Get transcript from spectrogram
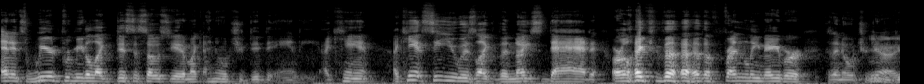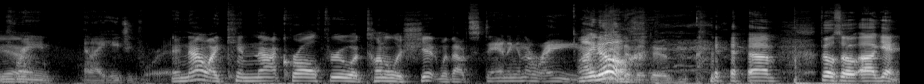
and it's weird for me to like disassociate. I'm like, I know what you did to Andy. I can't I can't see you as like the nice dad or like the the friendly neighbor because I know what you did Yeah, to yeah. And I hate you for it. And now I cannot crawl through a tunnel of shit without standing in the rain. I know. it, dude. um, Phil, so uh, again,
